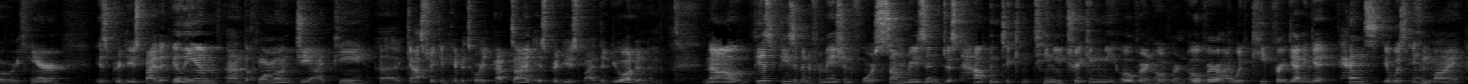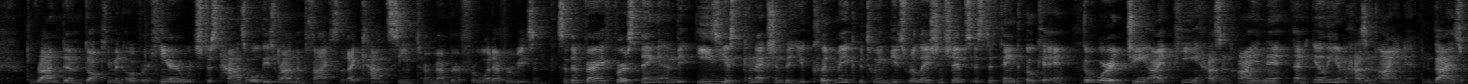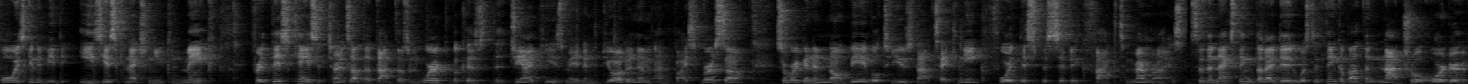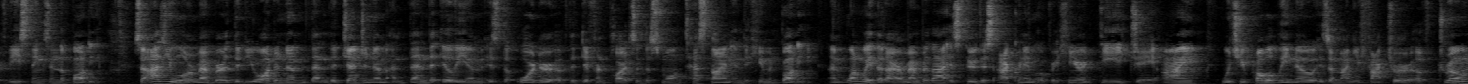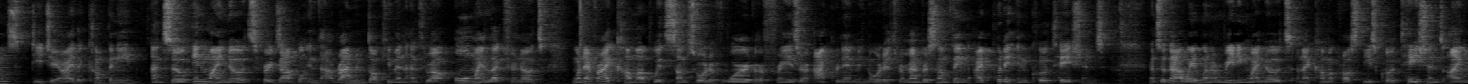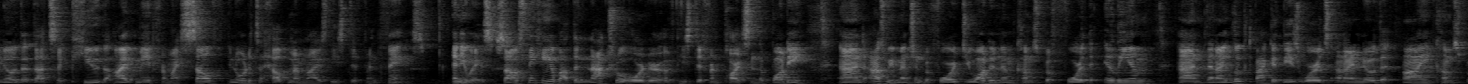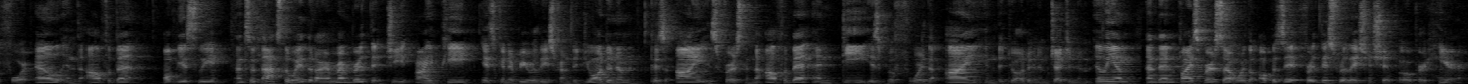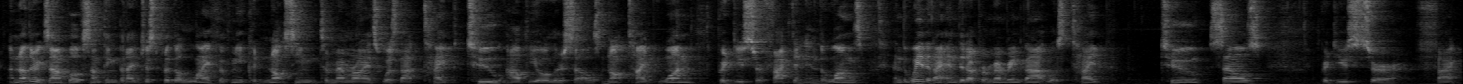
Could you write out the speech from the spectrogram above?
over here is produced by the ileum and the hormone GIP, uh, gastric inhibitory peptide, is produced by the duodenum. Now, this piece of information for some reason just happened to continue tricking me over and over and over. I would keep forgetting it, hence it was in my random document over here, which just has all these random facts that I can't seem to remember for whatever reason. So the very first thing and the easiest connection that you could make between these relationships is to think, okay, the word GIP has an I in it and Ileum has an I in it. And that is always going to be the easiest connection you can make for this case, it turns out that that doesn't work because the GIP is made in the duodenum and vice versa. So we're gonna not be able to use that technique for this specific fact to memorize. So the next thing that I did was to think about the natural order of these things in the body. So as you will remember, the duodenum, then the jejunum, and then the ileum is the order of the different parts of the small intestine in the human body. And one way that I remember that is through this acronym over here, DJI, which you probably know is a manufacturer of drones, DJI the company. And so in my notes, for example, in that random document and throughout all my lecture notes, whenever I come up with some sort of word or phrase or acronym in order to remember something, I put it in quotations. And so that way when I'm reading my notes and I come across these quotations, I know that that's a cue that I've made for myself in order to help memorize these different things. Anyways, so I was thinking about the natural order of these different parts in the body, and as we mentioned before, duodenum comes before the ileum, and then I looked back at these words and I know that I comes before L in the alphabet, obviously. And so that's the way that I remember that GIP is going to be released from the duodenum because I is first in the alphabet and D is before the I in the duodenum, jejunum, ileum, and then vice versa or the opposite for this relationship over here. Another example of something that I just for the life of me could not seem to memorize was that type 2 alveolar cells, not type 1, produce surfactant in the lungs. And the way that I ended up remembering that was type 2 cells produce surfactant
